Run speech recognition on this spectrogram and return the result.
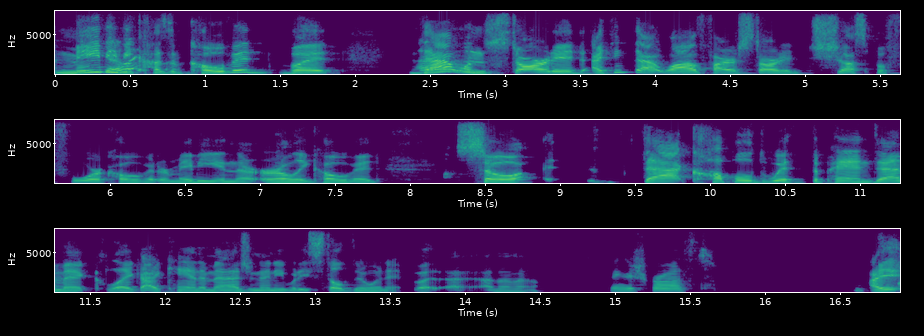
maybe Really? because of COVID, but that Oh. one started. I think that wildfire started just before COVID, or maybe in the early COVID. So that coupled with the pandemic, like I can't imagine anybody still doing it. But I, I don't know. Fingers crossed. I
